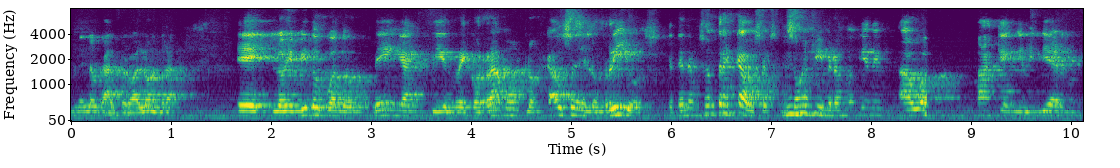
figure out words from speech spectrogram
local, pero Alondra, eh, los invito cuando vengan y recorramos los cauces de los ríos que tenemos. Son tres cauces, son efímeros, no tienen agua más que en el invierno.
